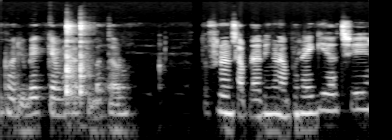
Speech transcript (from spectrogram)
ભર્યું બેક કેમેરાથી બતાડું. તો ફ્રેન્ડ્સ આપણા રીંગણા ભરાઈ ગયા છે.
